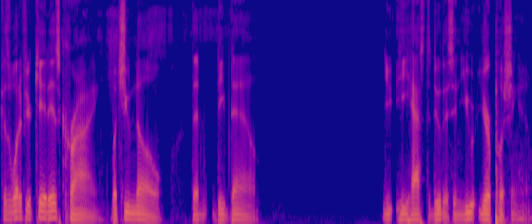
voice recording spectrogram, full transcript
Because what if your kid is crying, but you know that deep down you, he has to do this, and you you're pushing him.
